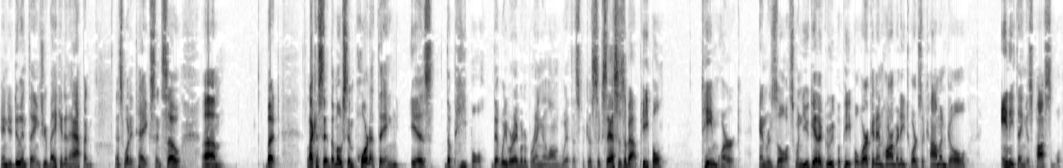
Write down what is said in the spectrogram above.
and you're doing things. You're making it happen. That's what it takes. And so, um, but like I said, the most important thing is the people that we were able to bring along with us because success is about people, teamwork, and results. When you get a group of people working in harmony towards a common goal, anything is possible.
